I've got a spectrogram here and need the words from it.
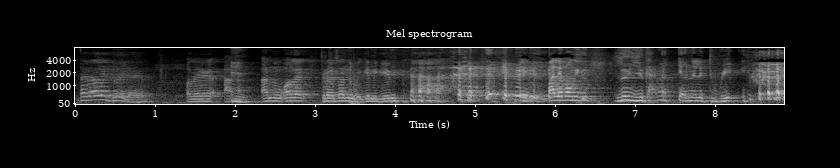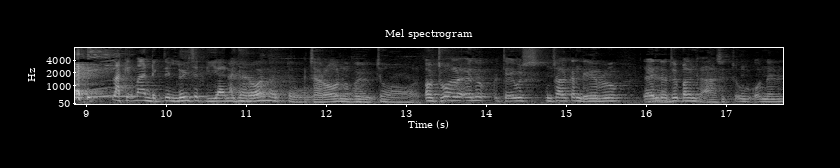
Tapi oleh duit ya. Oleh a- anu oleh dirasan mbek gini-gini. eh, paling wong iku lho yo gak ngerti ana le dhuwit. Lagi mandek tuh lho sedian iki. Ada rono tuh. Jarono kuwi. Oh, coba lek itu cek wis misalkan di Ero, lek itu paling gak asik cuk ngene.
